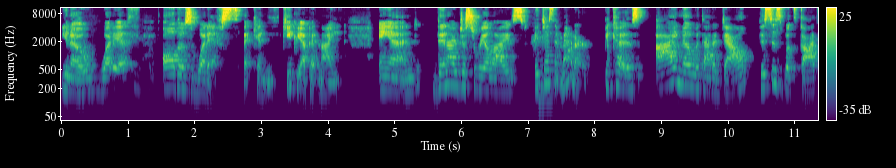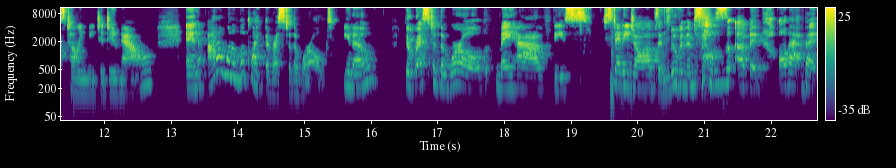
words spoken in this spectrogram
You know, what if all those what ifs that can keep you up at night? And then I just realized it hmm. doesn't matter because I know without a doubt this is what God's telling me to do now. And I don't want to look like the rest of the world, you know? The rest of the world may have these steady jobs and moving themselves up and all that. But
